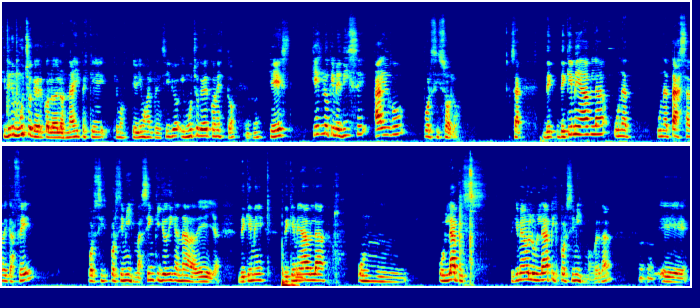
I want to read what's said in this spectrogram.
que tiene mucho que ver con lo de los naipes que, que, hemos- que vimos al principio y mucho que ver con esto, que es qué es lo que me dice algo por sí solo. O sea, ¿de, de qué me habla una, una taza de café por sí, por sí misma, sin que yo diga nada de ella? ¿De qué me, de qué me habla un, un lápiz? ¿De qué me habla un lápiz por sí mismo, verdad? Eh,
